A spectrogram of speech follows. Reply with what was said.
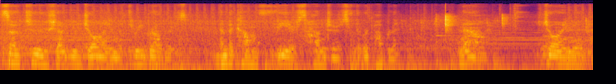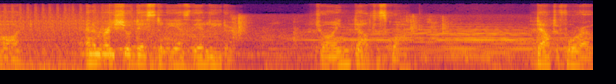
So too shall you join the three brothers and become fierce hunters for the Republic. Now, join your pod and embrace your destiny as their leader. Join Delta Squad. Delta 4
